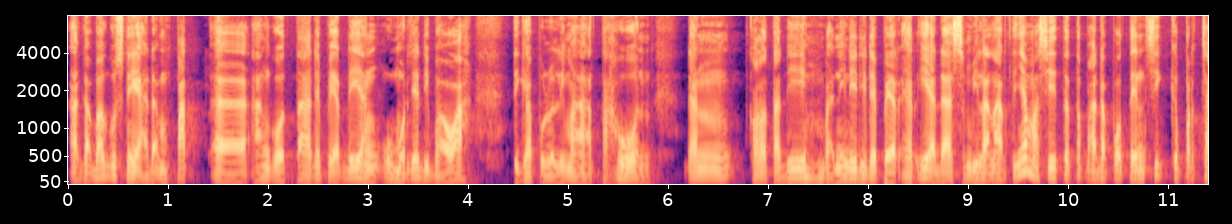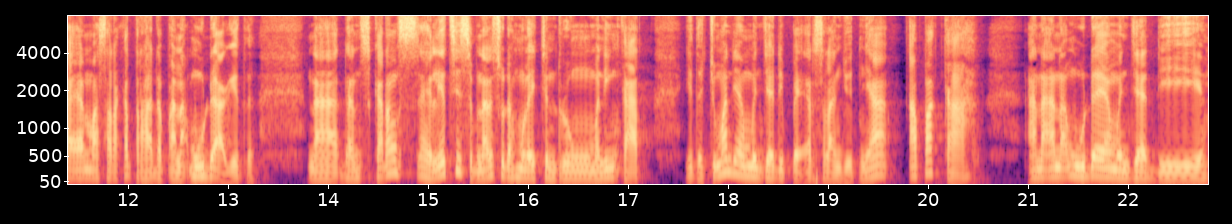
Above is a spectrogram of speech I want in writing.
agak bagus nih, ada empat eh, anggota DPRD yang umurnya di bawah 35 tahun. Dan kalau tadi Mbak Nini di DPR RI ada 9, artinya masih tetap ada potensi kepercayaan masyarakat terhadap anak muda gitu. Nah, dan sekarang saya lihat sih sebenarnya sudah mulai cenderung meningkat. Itu cuman yang menjadi PR selanjutnya apakah anak-anak muda yang menjadi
